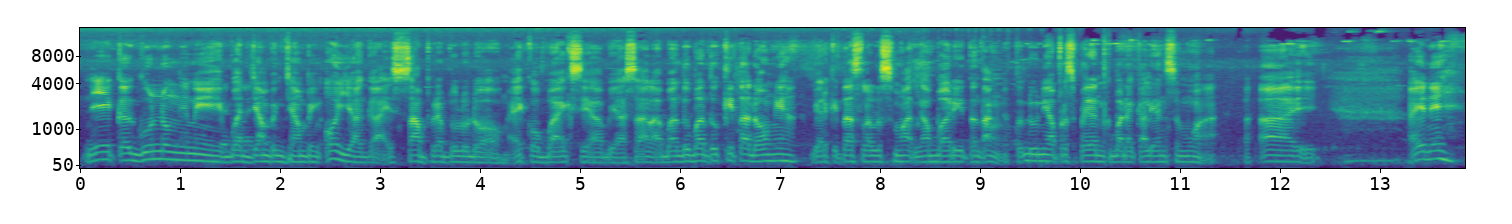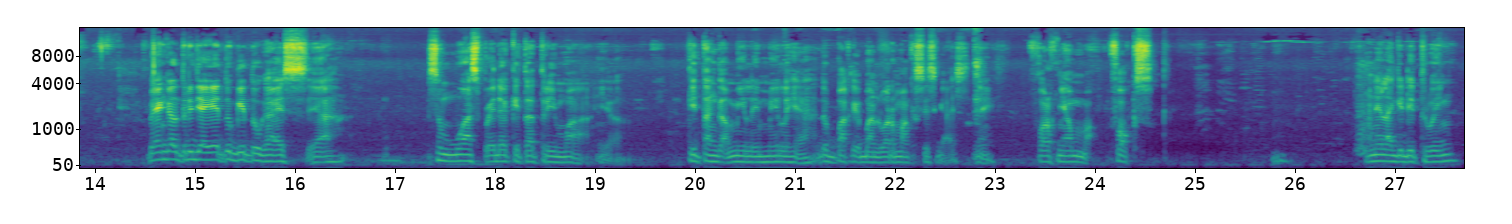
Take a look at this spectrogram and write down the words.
Nih ke gunung ini buat jumping-jumping. Oh iya guys, subscribe dulu dong. Eco Bikes ya biasalah bantu-bantu kita dong ya biar kita selalu semangat ngabari tentang dunia persepedaan kepada kalian semua. Hai. Hai nih. Bengkel Trijaya itu gitu guys ya. Semua sepeda kita terima ya. Kita nggak milih-milih ya. Itu pakai ban luar Maxxis guys. Nih, forknya Fox. Ini lagi di touring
